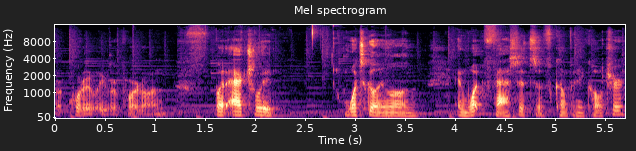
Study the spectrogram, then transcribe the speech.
or quarterly report on, but actually what's going on and what facets of company culture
